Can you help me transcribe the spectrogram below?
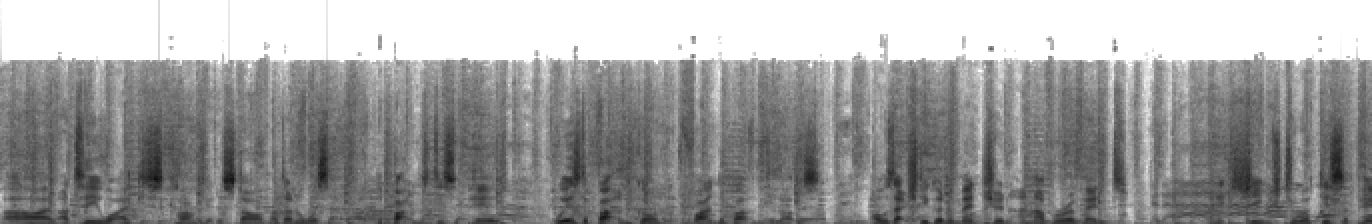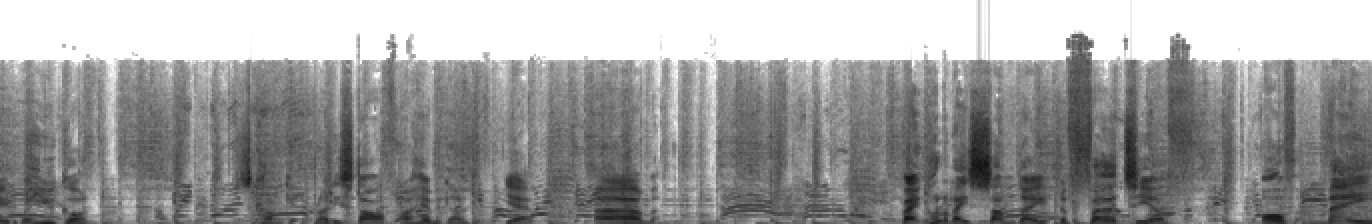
Uh, I'll tell you what, I just can't get the staff. I don't know what's that. The button's disappeared. Where's the button gone? Find the button, Dlux. I was actually going to mention another event, and it seems to have disappeared. Where you gone? Just can't get the bloody staff. Oh, here we go. Yeah. Um, Bank Holiday Sunday, the 30th of May,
